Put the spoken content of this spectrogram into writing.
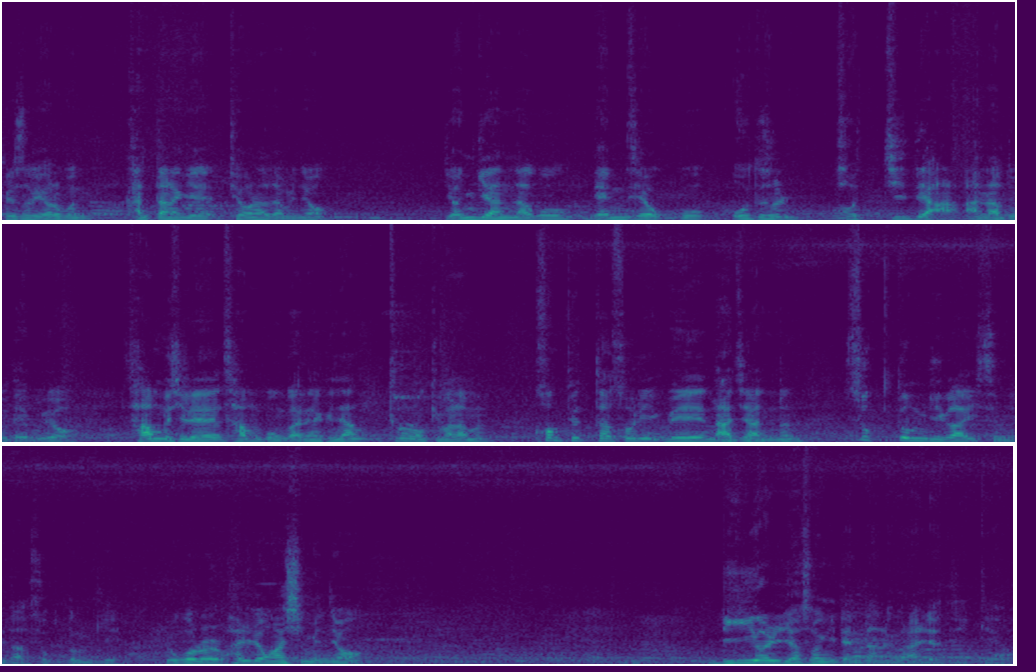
그래서 여러분 간단하게 표현하자면요. 연기 안 나고 냄새 없고 옷을 벗지도 아- 않아도 되고요. 사무실에 사무 공간에 그냥 틀어놓기만 하면 컴퓨터 소리 외에 나지 않는 쑥듬기가 있습니다. 쑥듬기. 요거를 활용하시면요. 리얼 여성이 된다는 걸 알려드릴게요.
